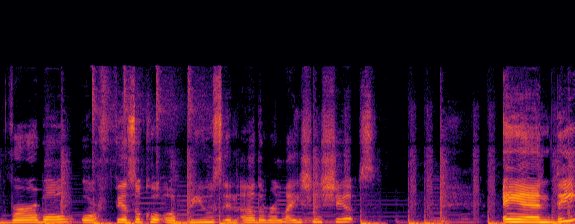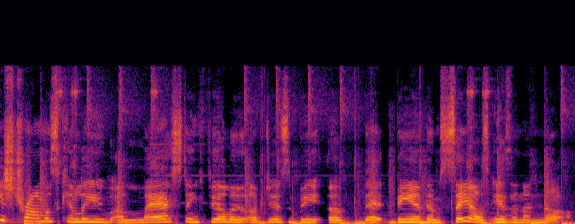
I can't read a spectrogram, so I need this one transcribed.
verbal, or physical abuse in other relationships. And these traumas can leave a lasting feeling of just being of that being themselves isn't enough.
